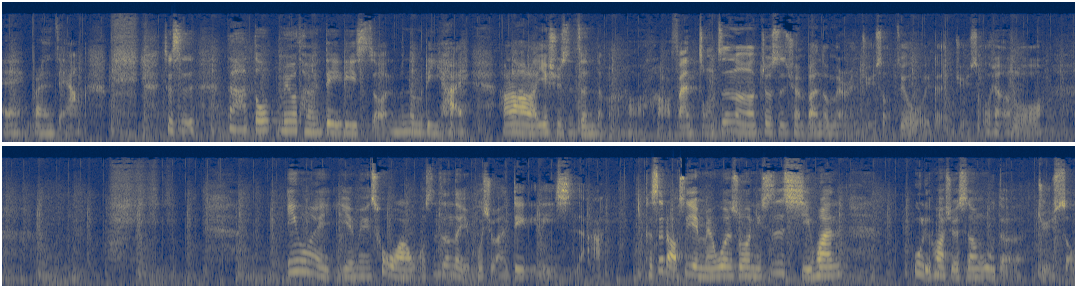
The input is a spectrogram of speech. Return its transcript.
哎，不然怎样？就是大家都没有讨厌地理历史哦，你们那么厉害。好了好了，也许是真的嘛。好，好，反正总之呢，就是全班都没有人举手，只有我一个人举手。我想说，因为也没错啊，我是真的也不喜欢地理历史啊。可是老师也没问说你是喜欢物理化学生物的举手，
